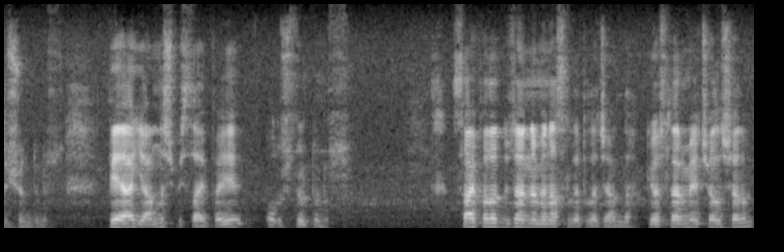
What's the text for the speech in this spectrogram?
düşündünüz. Veya yanlış bir sayfayı oluşturdunuz. Sayfada düzenleme nasıl yapılacağını da göstermeye çalışalım.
